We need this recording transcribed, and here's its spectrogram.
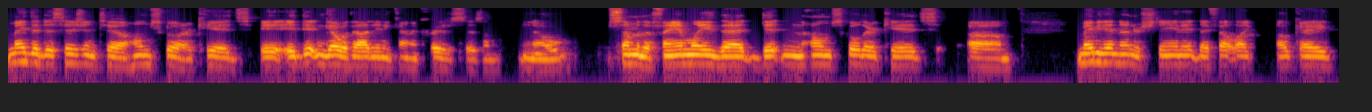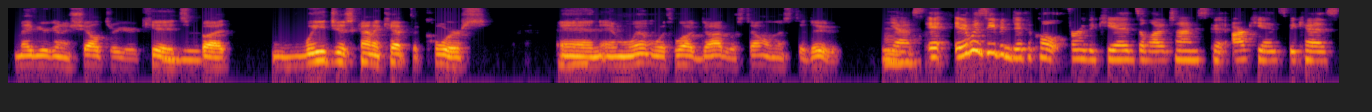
made the decision to homeschool our kids, it, it didn't go without any kind of criticism. You know, some of the family that didn't homeschool their kids um, maybe didn't understand it. They felt like, okay, maybe you're going to shelter your kids, mm-hmm. but we just kind of kept the course and and went with what God was telling us to do. Mm-hmm. Yes, it, it was even difficult for the kids a lot of times, our kids, because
